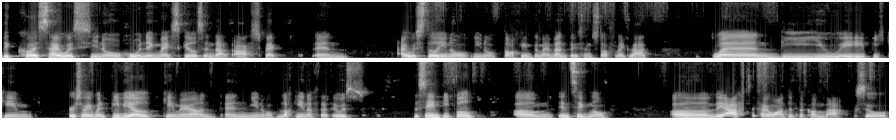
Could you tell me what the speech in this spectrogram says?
because I was you know honing my skills in that aspect and I was still you know you know talking to my mentors and stuff like that when the UAAP came or sorry when PVL came around and you know lucky enough that it was the same people um, in Signal um, mm-hmm. They asked if I wanted to come back, so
